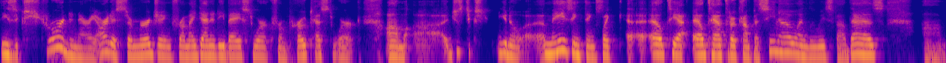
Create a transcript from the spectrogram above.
these extraordinary artists emerging from identity based work from protest work um, uh, just you know amazing things like uh, el, el teatro campesino and luis valdez um,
